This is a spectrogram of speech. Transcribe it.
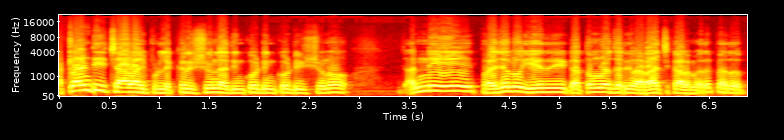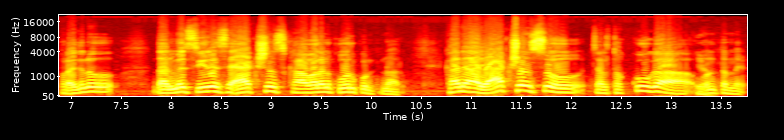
అట్లాంటివి చాలా ఇప్పుడు లెక్కర్ ఇష్యూ లేదా ఇంకోటి ఇంకోటి ఇష్యూనో అన్నీ ప్రజలు ఏది గతంలో జరిగిన అరాచకాల మీద పెద్ద ప్రజలు దాని మీద సీరియస్ యాక్షన్స్ కావాలని కోరుకుంటున్నారు. కానీ ఆ యాక్షన్స్ చాలా తక్కువగా ఉంటున్నాయి.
